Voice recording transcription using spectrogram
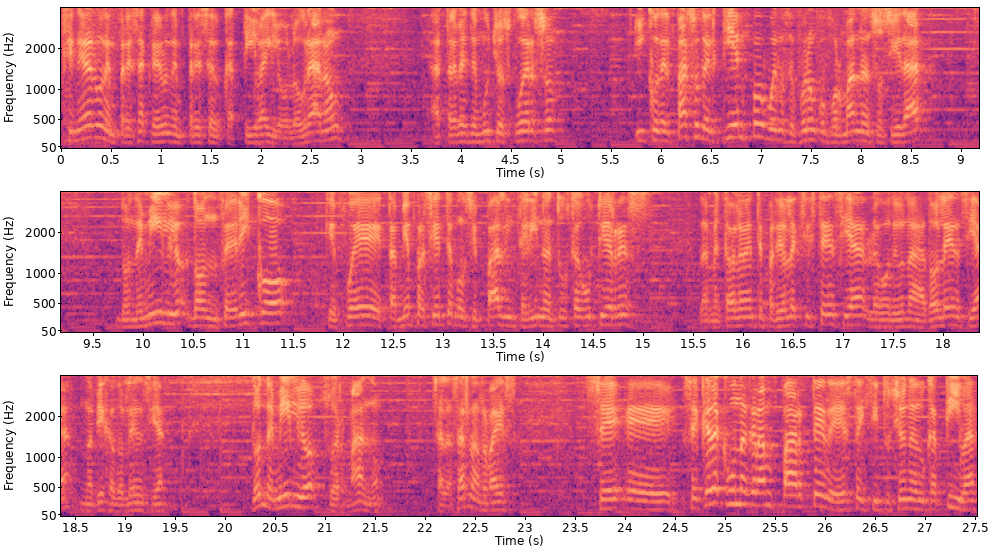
generar una empresa, crear una empresa educativa y lo lograron a través de mucho esfuerzo. Y con el paso del tiempo, bueno, se fueron conformando en sociedad. Don Emilio, don Federico, que fue también presidente municipal interino en Tusta Gutiérrez, lamentablemente perdió la existencia luego de una dolencia, una vieja dolencia. Don Emilio, su hermano, Salazar Narváez, se, eh, se queda con una gran parte de esta institución educativa,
